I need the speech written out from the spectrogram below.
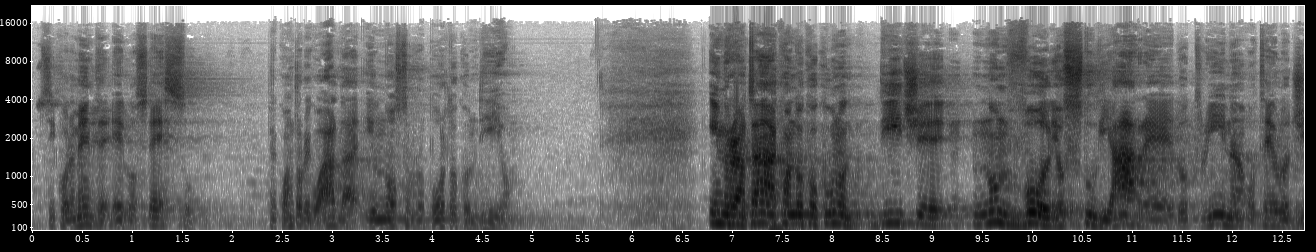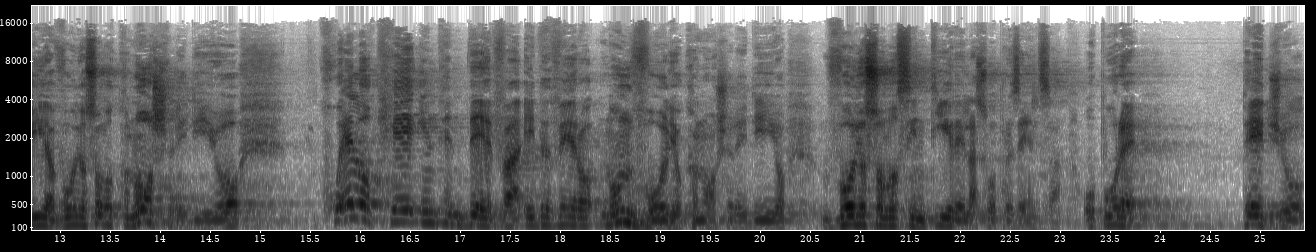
sicuramente è lo stesso per quanto riguarda il nostro rapporto con Dio. In realtà quando qualcuno dice non voglio studiare dottrina o teologia, voglio solo conoscere Dio, quello che intendeva è davvero non voglio conoscere Dio, voglio solo sentire la sua presenza, oppure Peggio,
